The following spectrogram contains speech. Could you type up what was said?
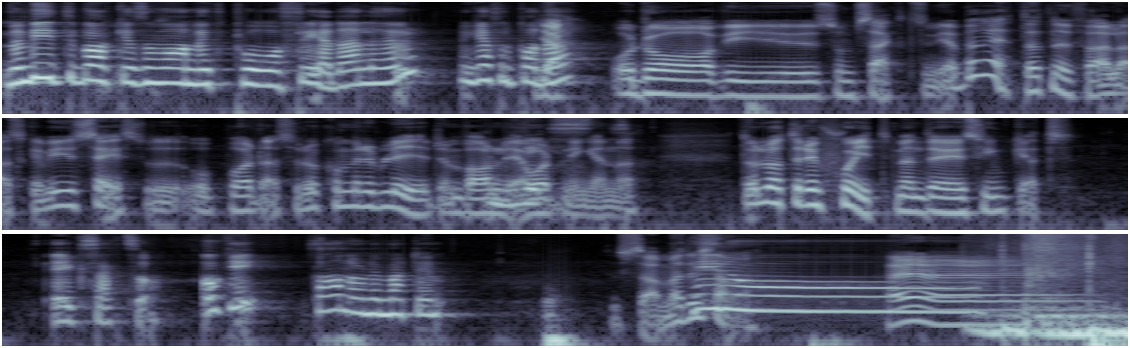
Men vi är tillbaka som vanligt på fredag, eller hur? Med Gaffelpoddar. Ja, och då har vi ju som sagt, som vi har berättat nu för alla, ska vi ju ses och, och podda, så då kommer det bli den vanliga Visst. ordningen. Då låter det skit, men det är synkat. Exakt så. Okej, ta hand om dig Martin. Detsamma, detsamma. Hej då!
